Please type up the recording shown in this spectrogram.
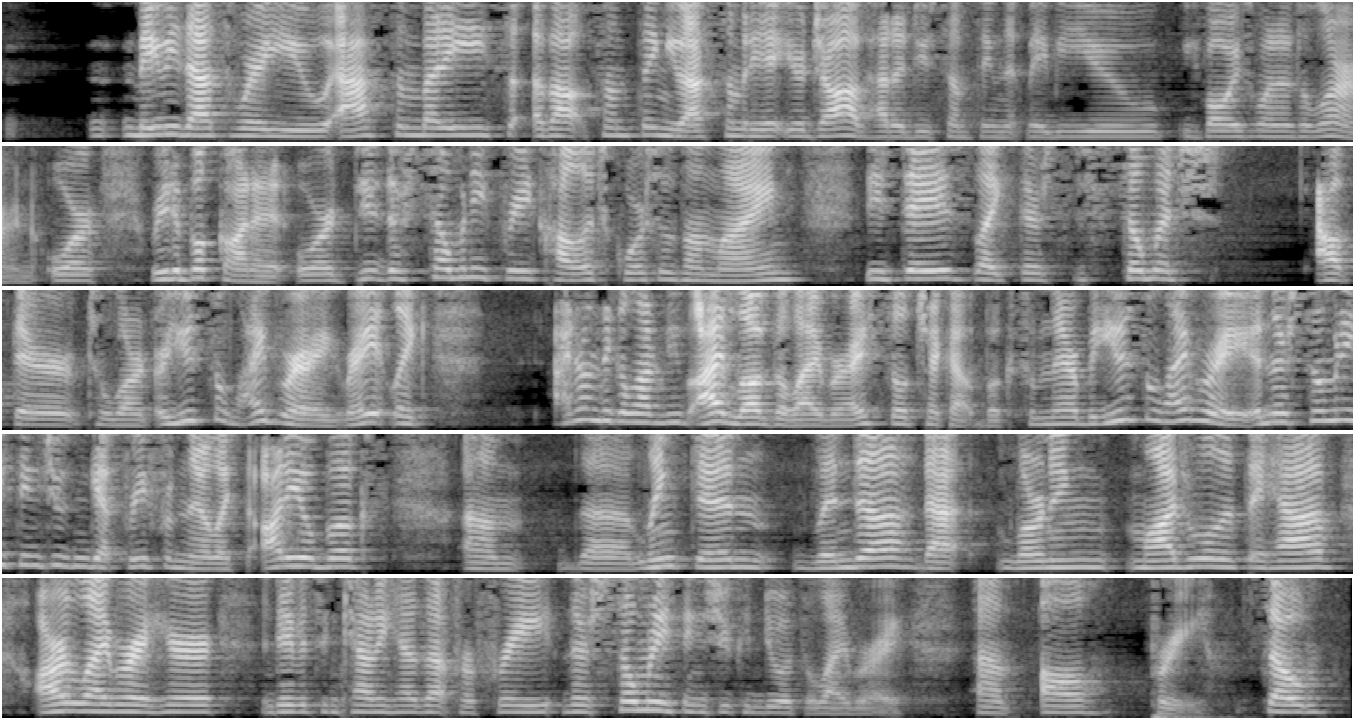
maybe that's where you ask somebody about something. You ask somebody at your job how to do something that maybe you you've always wanted to learn or read a book on it or do there's so many free college courses online these days. Like there's just so much out there to learn. Or use the library right? Like I don't think a lot of people, I love the library. I still check out books from there, but use the library. And there's so many things you can get free from there, like the audiobooks, um, the LinkedIn Lynda, that learning module that they have. Our library here in Davidson County has that for free. There's so many things you can do at the library, um, all free. So,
